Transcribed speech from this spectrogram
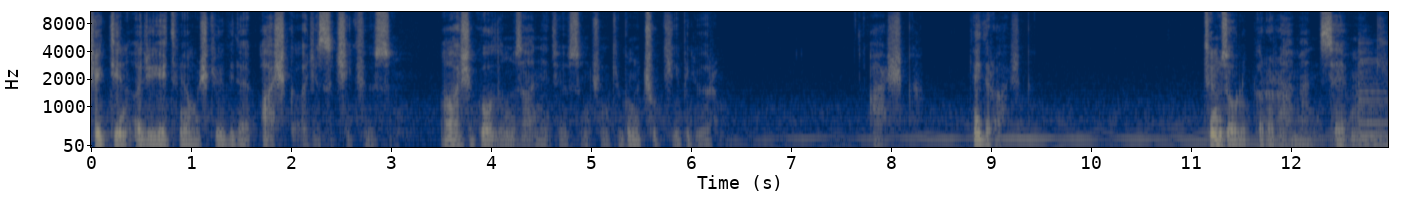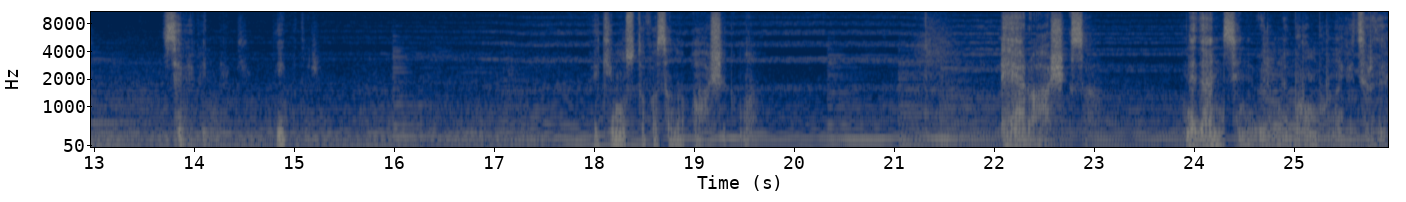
Çektiğin acı yetmiyormuş gibi bir de aşk acısı çekiyorsun. Aşık olduğunu zannediyorsun çünkü bunu çok iyi biliyorum. Aşk. Nedir aşk? Tüm zorluklara rağmen sevmek, sevebilmek değil midir? Peki Mustafa sana aşık mı? Eğer aşıksa neden seni ölümle burun buruna getirdi?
